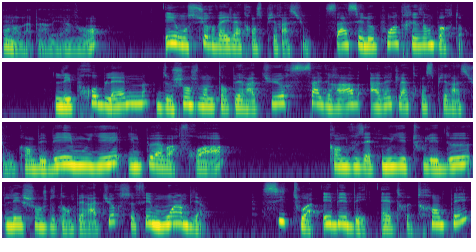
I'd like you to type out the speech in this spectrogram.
on en a parlé avant, et on surveille la transpiration. Ça, c'est le point très important les problèmes de changement de température s'aggravent avec la transpiration. Quand bébé est mouillé, il peut avoir froid. Quand vous êtes mouillés tous les deux, l'échange de température se fait moins bien. Si toi et bébé êtes trempés,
